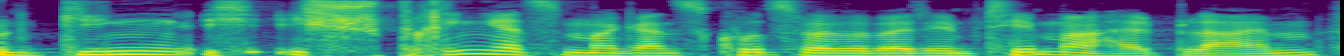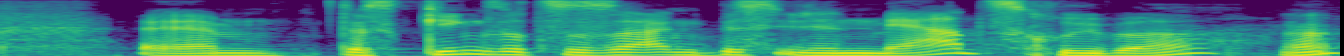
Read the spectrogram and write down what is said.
und ging, ich, ich springe jetzt mal ganz kurz, weil wir bei dem Thema halt bleiben. Ähm, das ging sozusagen bis in den März rüber, ne?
